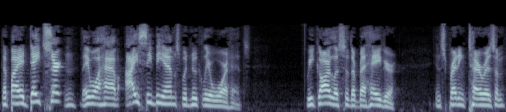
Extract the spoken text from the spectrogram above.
that by a date certain, they will have ICBMs with nuclear warheads, regardless of their behavior in spreading terrorism,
